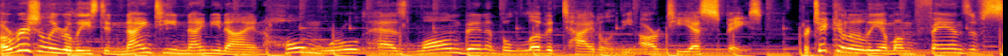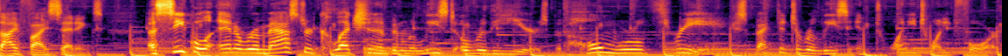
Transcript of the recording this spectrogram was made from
Originally released in 1999, Homeworld has long been a beloved title in the RTS space, particularly among fans of sci fi settings. A sequel and a remastered collection have been released over the years, with Homeworld 3 expected to release in 2024.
